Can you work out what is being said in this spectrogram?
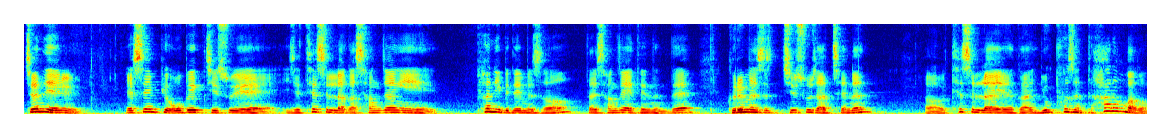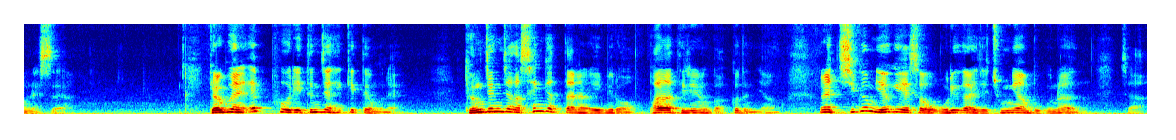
전일 S&P 500 지수에 이제 테슬라가 상장이 편입이 되면서 다시 상장이 됐는데 그러면서 지수 자체는 어, 테슬라가 6% 하락 마감을 했어요. 결국에는 애플이 등장했기 때문에 경쟁자가 생겼다는 의미로 받아들이는 것 같거든요. 그러니까 지금 여기에서 우리가 이제 중요한 부분은 자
